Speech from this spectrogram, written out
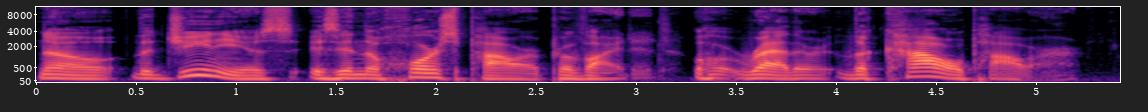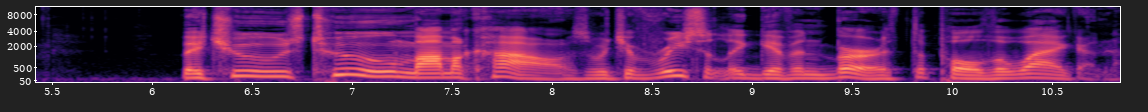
No, the genius is in the horsepower provided, or rather, the cow power. They choose two mama cows which have recently given birth to pull the wagon.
